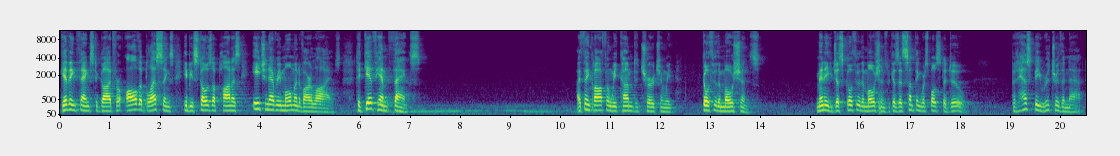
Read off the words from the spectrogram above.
giving thanks to God for all the blessings He bestows upon us each and every moment of our lives, to give Him thanks. I think often we come to church and we go through the motions. Many just go through the motions because it's something we're supposed to do. But it has to be richer than that.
